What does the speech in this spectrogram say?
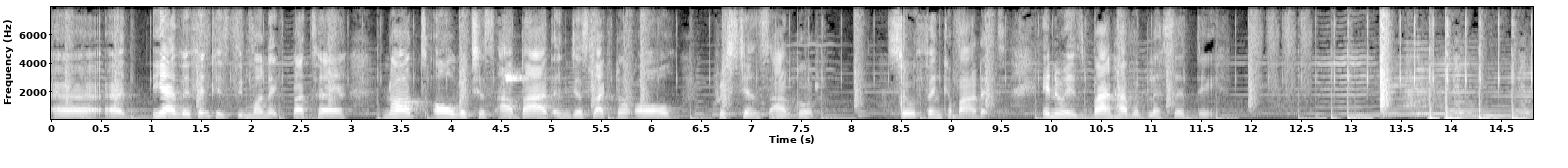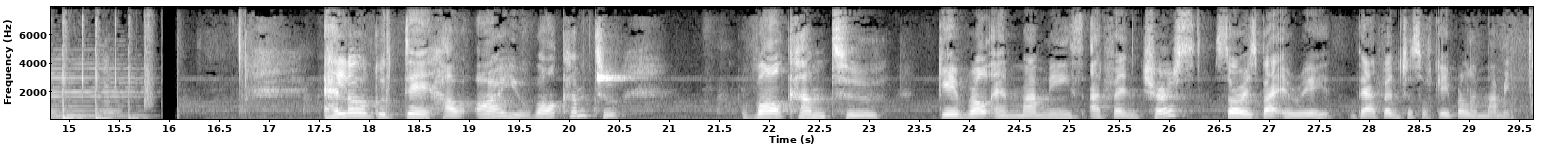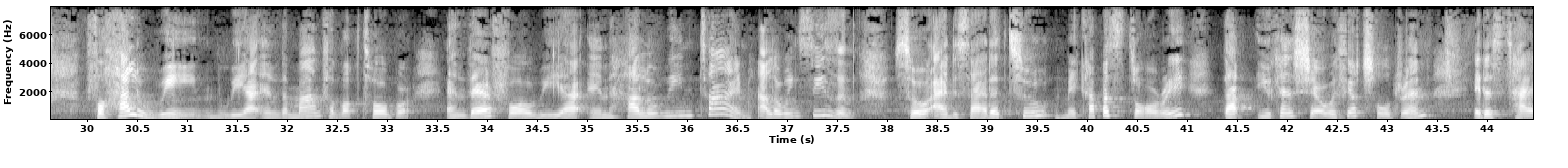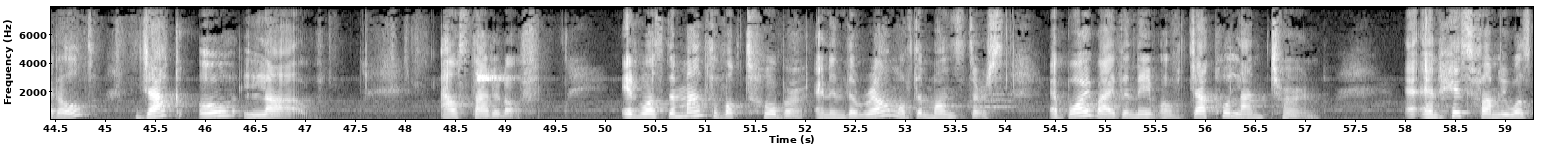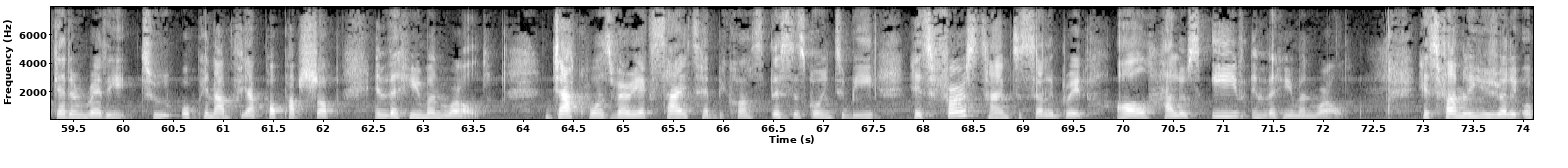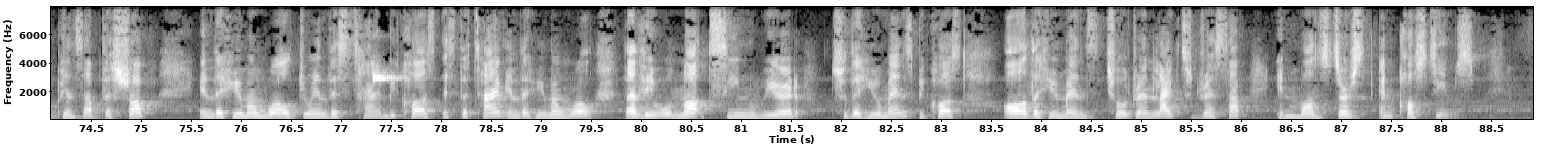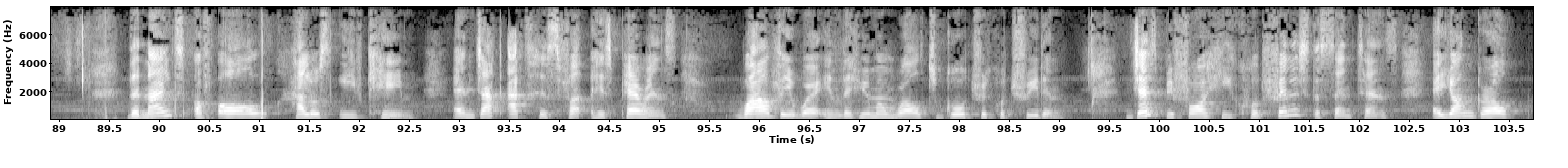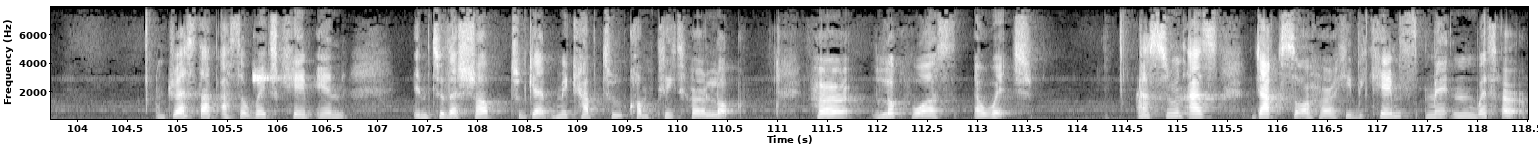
uh, uh, yeah, they think it's demonic, but uh, not all witches are bad, and just like not all Christians are good. So think about it. Anyways, bye and have a blessed day. Hello, good day. How are you? Welcome to welcome to Gabriel and Mommy's Adventures. Stories by Array, The Adventures of Gabriel and Mommy. For Halloween, we are in the month of October, and therefore we are in Halloween time, Halloween season. So I decided to make up a story that you can share with your children. It is titled Jack O' Love. I'll start it off. It was the month of October, and in the realm of the monsters, a boy by the name of Jack O' Lantern and his family was getting ready to open up their pop up shop in the human world. Jack was very excited because this is going to be his first time to celebrate All Hallows Eve in the human world. His family usually opens up the shop in the human world during this time because it's the time in the human world that they will not seem weird to the humans because all the humans' children like to dress up in monsters and costumes. The night of All Hallows Eve came, and Jack asked his, fa- his parents while they were in the human world to go trick or treating. Just before he could finish the sentence, a young girl dressed up as a witch came in into the shop to get makeup to complete her look. Her look was a witch. As soon as Jack saw her, he became smitten with her.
